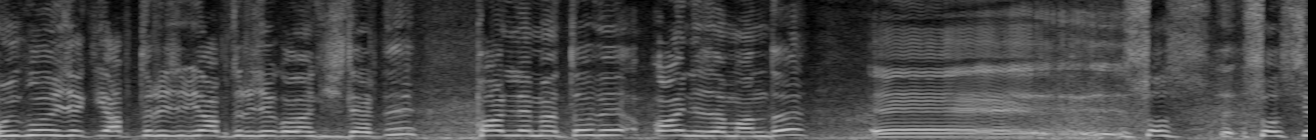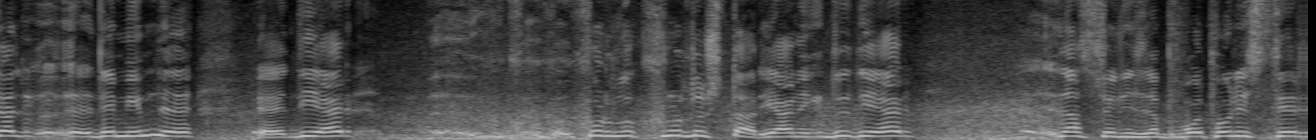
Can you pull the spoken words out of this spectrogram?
uygulayacak, yaptırıcı, yaptıracak olan kişiler de parlamento ve aynı zamanda e, sos, sosyal e, demeyeyim de e, diğer e, kurulu, kuruluşlar yani diğer e, nasıl söyleyeceğim po- polistir,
